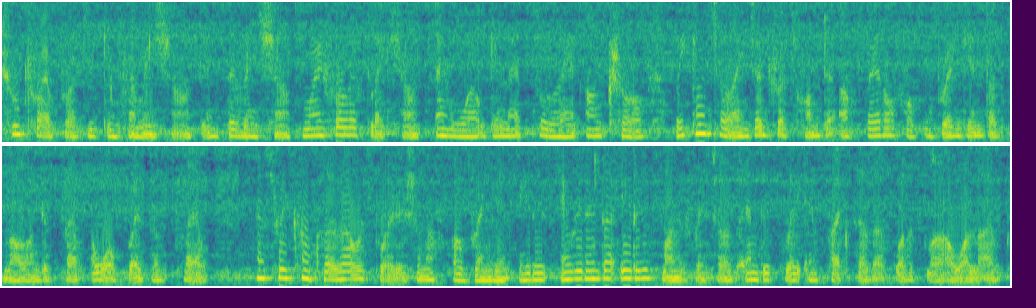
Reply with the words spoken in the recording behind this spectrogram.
Through therapeutic informations, interventions, mindful reflections, and willingness to learn and grow, we can challenge and transform the aspect of upbringing that no longer serve our present selves. As we conclude our exploration of upbringing, it is evident that it is manufactured and deeply impacted across our lives,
